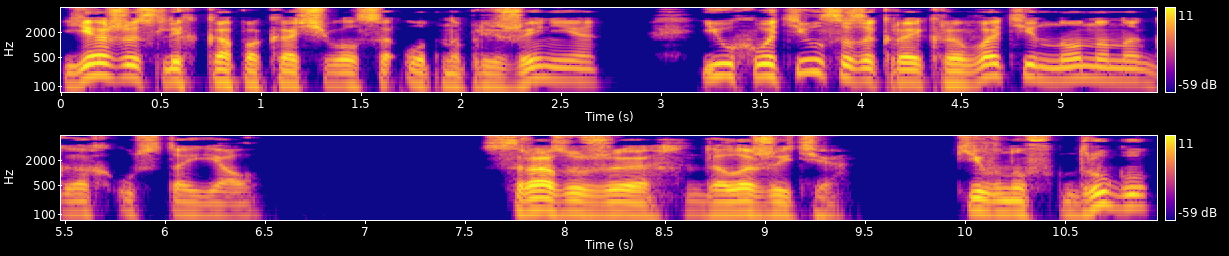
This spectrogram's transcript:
Я же слегка покачивался от напряжения и ухватился за край кровати, но на ногах устоял. Сразу же доложите. Кивнув другу,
